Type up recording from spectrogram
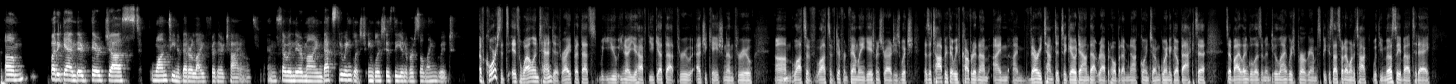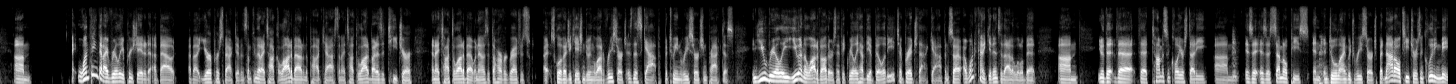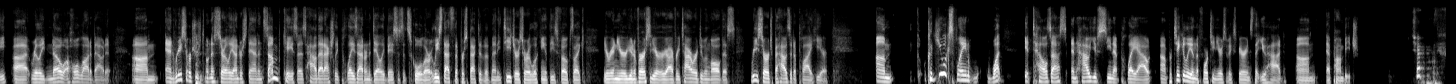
Um, but again, they're they're just wanting a better life for their child. And so in their mind, that's through English. English is the universal language of course it's it's well intended right? But that's you you know you have to you get that through education and through um, mm-hmm. lots of lots of different family engagement strategies which is a topic that we've covered and I'm I'm I'm very tempted to go down that rabbit hole but I'm not going to. I'm going to go back to to bilingualism and dual language programs because that's what I want to talk with you mostly about today. Um, one thing that I've really appreciated about about your perspective and something that I talk a lot about in the podcast and I talked a lot about as a teacher and I talked a lot about when I was at the Harvard Graduate uh, School of Education doing a lot of research is this gap between research and practice. And you really, you and a lot of others, I think, really have the ability to bridge that gap. And so I, I want to kind of get into that a little bit. Um, you know, the the the Thomas and Collier study um, is a is a seminal piece in, in dual language research, but not all teachers, including me, uh, really know a whole lot about it. Um, and researchers don't necessarily understand in some cases how that actually plays out on a daily basis at school, or at least that's the perspective of many teachers who are looking at these folks like you're in your university or your ivory tower doing all this research, but how does it apply here? Um, could you explain what it tells us and how you've seen it play out, uh, particularly in the 14 years of experience that you had um, at Palm Beach? Sure.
